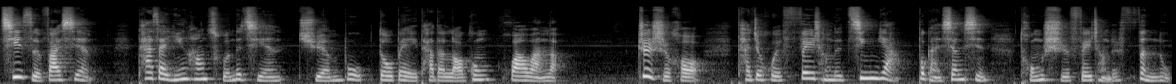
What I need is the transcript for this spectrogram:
妻子发现她在银行存的钱全部都被她的老公花完了。这时候，她就会非常的惊讶，不敢相信，同时非常的愤怒。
